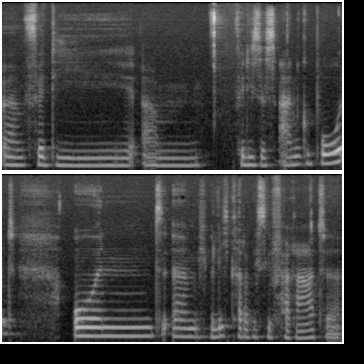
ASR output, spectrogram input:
äh, für, die, ähm, für dieses Angebot und ähm, ich überlege gerade, ob ich sie verrate.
